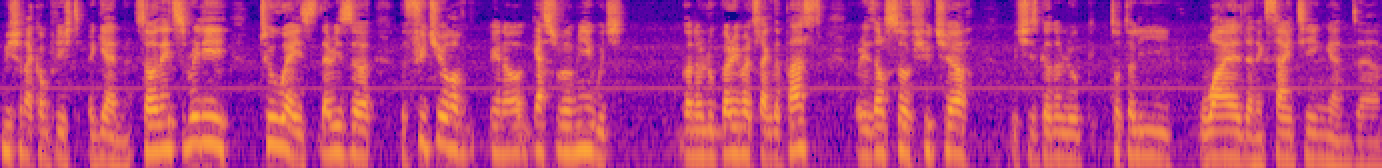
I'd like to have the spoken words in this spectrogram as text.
mission accomplished again. So it's really two ways. There is a the future of you know gastronomy, which going to look very much like the past, but there's also a future which is going to look totally wild and exciting and um,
